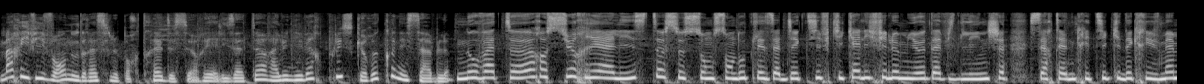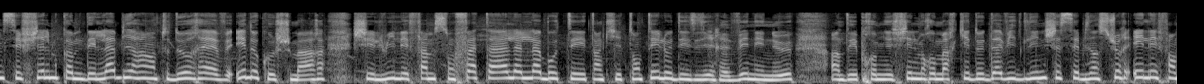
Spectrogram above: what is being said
Marie Vivant nous dresse le portrait de ce réalisateur à l'univers plus que reconnaissable. Novateur, surréaliste, ce sont sans doute les adjectifs qui qualifient le mieux David Lynch. Certaines critiques décrivent même ses films comme des labyrinthes de rêves et de cauchemars. Chez lui, les femmes sont fatales, la beauté est inquiétante et le désir est vénéneux. Un des premiers films remarqués de David Lynch, c'est bien sûr Elephant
